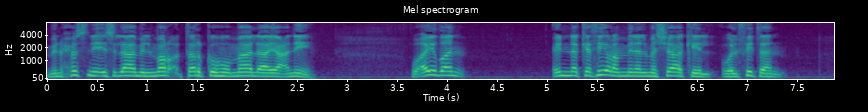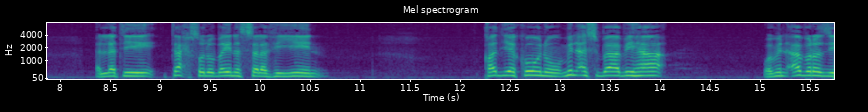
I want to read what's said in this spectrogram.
من حسن إسلام المرء تركه ما لا يعنيه. وأيضا إن كثيرا من المشاكل والفتن التي تحصل بين السلفيين قد يكون من أسبابها ومن أبرز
